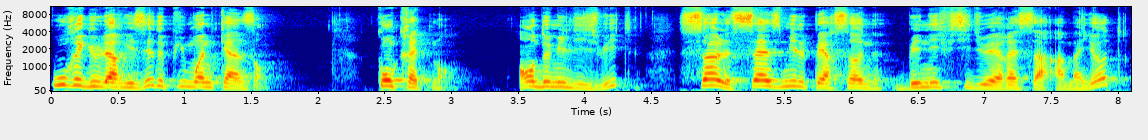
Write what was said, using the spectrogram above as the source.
ou régularisés depuis moins de 15 ans. Concrètement, en 2018, seules 16 000 personnes bénéficient du RSA à Mayotte,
